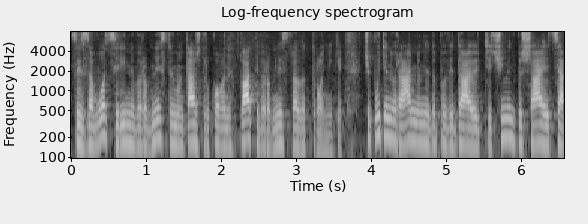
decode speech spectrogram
цей завод, серійне виробництво і монтаж друкованих плат і виробництва електроніки. Чи Путіну реально не доповідають, чим він пишається,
